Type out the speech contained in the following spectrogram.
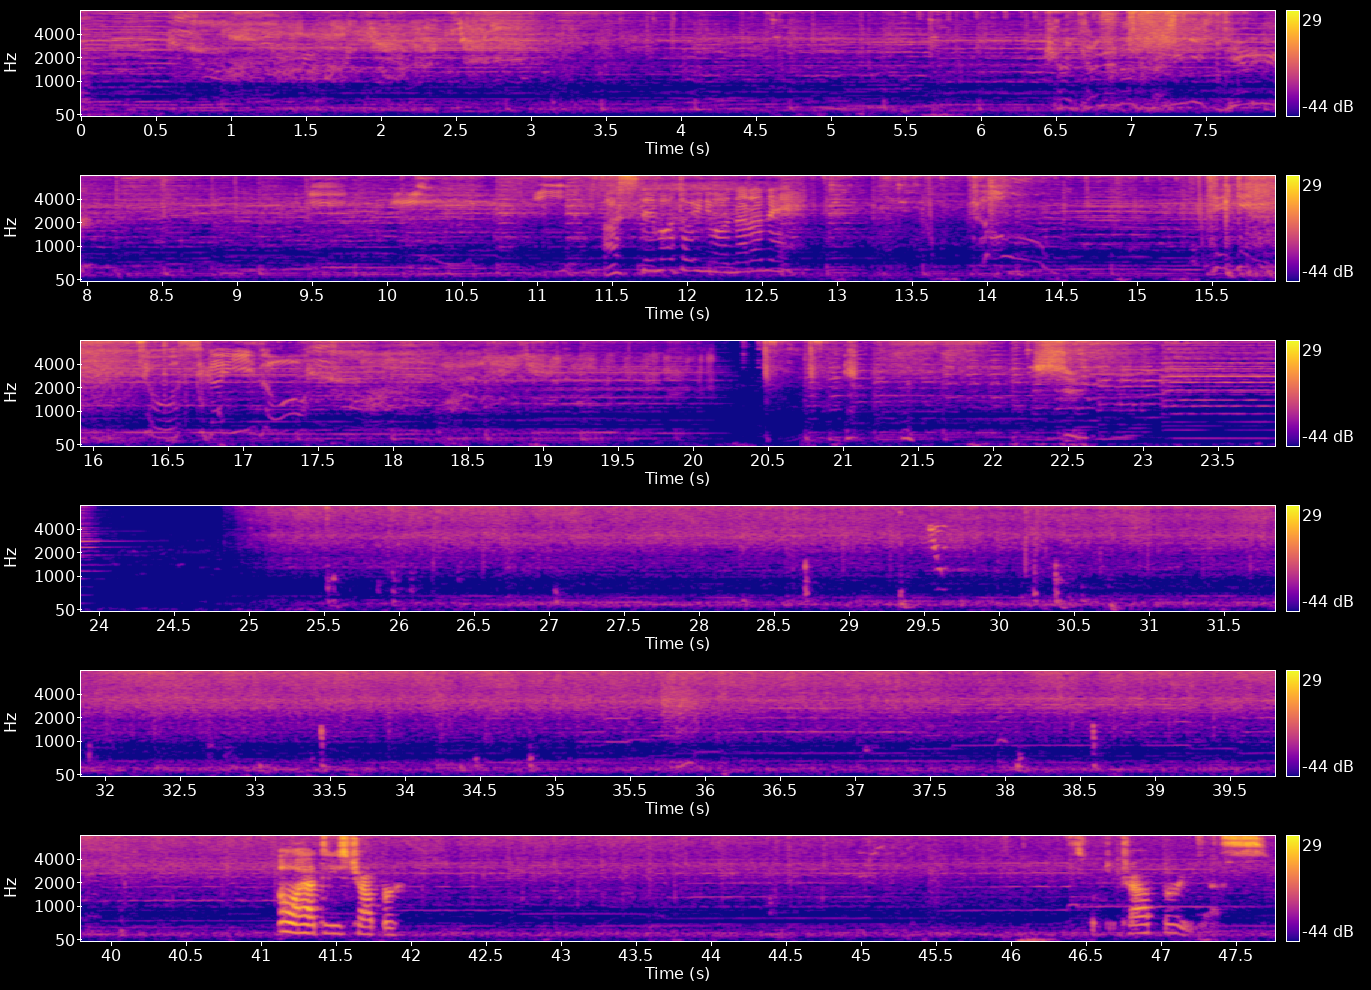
Oh, I have to use chopper. Switch to chopper, yes.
